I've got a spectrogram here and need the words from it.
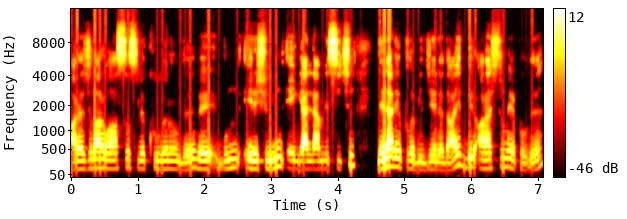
aracılar vasıtasıyla kullanıldığı ve bunun erişiminin engellenmesi için neler yapılabileceğine dair bir araştırma yapıldığı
